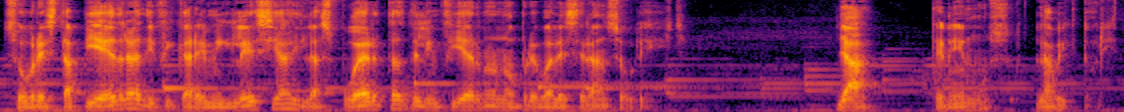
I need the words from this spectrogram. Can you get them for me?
Sobre esta piedra edificaré mi iglesia y las puertas del infierno no prevalecerán sobre ella. Ya tenemos la victoria.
